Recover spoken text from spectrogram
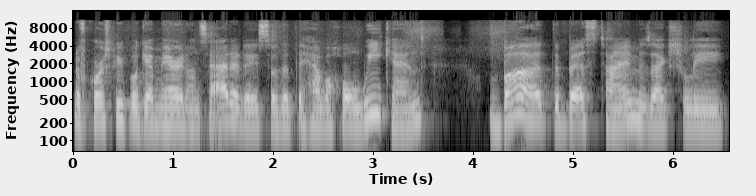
And of course, people get married on Saturday so that they have a whole weekend. But the best time is actually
